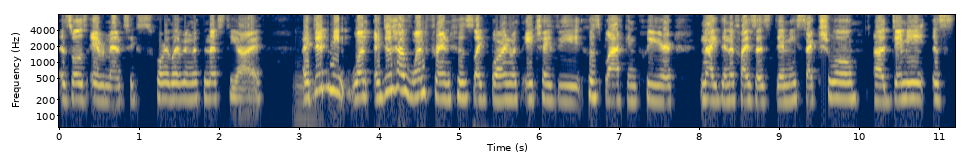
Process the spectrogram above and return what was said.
as well as aromantics who are living with an STI. Mm. I did meet one. I do have one friend who's like born with HIV, who's black and queer, and identifies as demisexual. Uh, demi is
